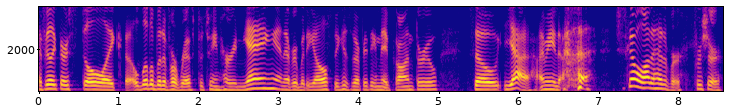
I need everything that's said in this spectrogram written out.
I feel like there's still like a little bit of a rift between her and Yang and everybody else because of everything they've gone through. So yeah, I mean, she's got a lot ahead of her for sure.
